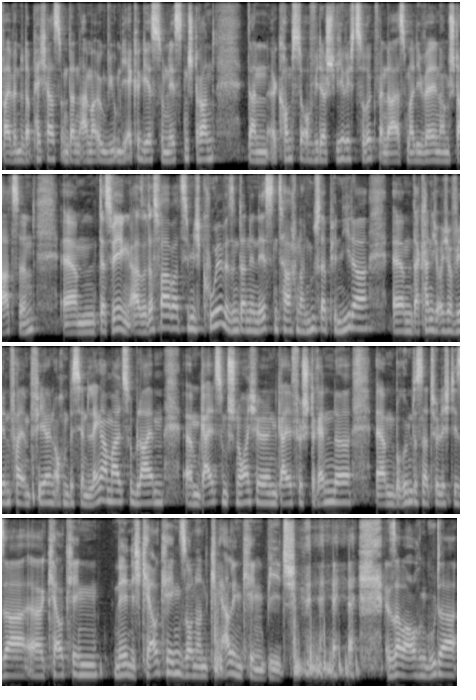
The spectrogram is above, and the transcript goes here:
weil wenn du da Pech hast und dann einmal irgendwie um die Ecke gehst zum nächsten Strand, dann äh, kommst du auch wieder schwierig zurück, wenn da erstmal die Wellen am Start sind. Ähm, deswegen, also das war aber ziemlich cool. Wir sind dann den nächsten Tag nach Nusa Penida. Ähm, da kann ich euch auf jeden Fall empfehlen, auch ein bisschen länger mal zu bleiben. geil zum Schnorcheln, geil für Strände. Ähm, berühmt ist natürlich dieser äh, Kelking, nee, nicht Kelking, sondern Kerling Beach. ist aber auch ein guter,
